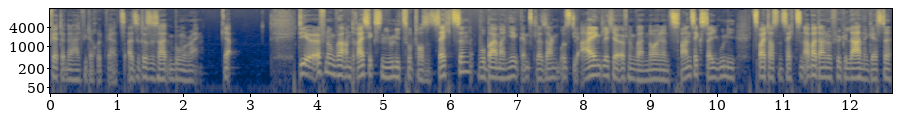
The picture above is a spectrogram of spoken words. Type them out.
fährt er dann halt wieder rückwärts. Also das ist halt ein Boomerang. Ja. Die Eröffnung war am 30. Juni 2016, wobei man hier ganz klar sagen muss, die eigentliche Eröffnung war 29. Juni 2016, aber da nur für geladene Gäste,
